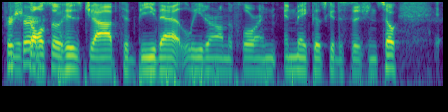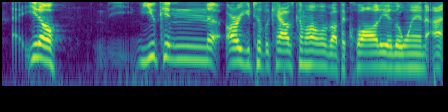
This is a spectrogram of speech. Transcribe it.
For and It's also his job to be that leader on the floor and, and make those good decisions. So, you know, you can argue till the cows come home about the quality of the win. I,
